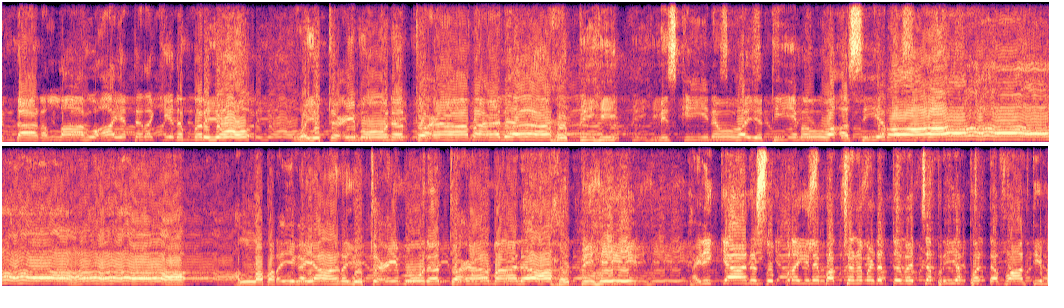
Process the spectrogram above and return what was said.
എന്താണ് അള്ളാഹു ആയത്തിറക്കിയതെന്നറിയോ വയുത്തഇമൂന الطعام على حبه مسكينا ويتيما وأسيرا അല്ല പറയുകയാണ് കഴിക്കാൻ സുപ്രയിലെ ഭക്ഷണം എടുത്തു വെച്ച പ്രിയപ്പെട്ട ഫാത്തിമ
